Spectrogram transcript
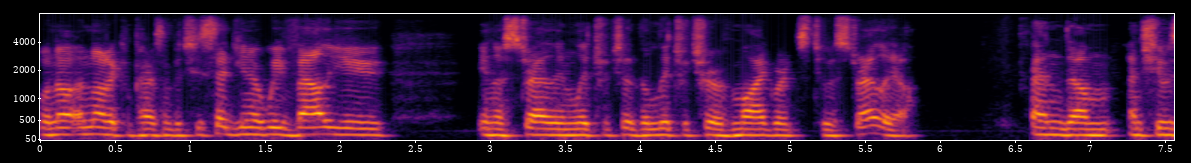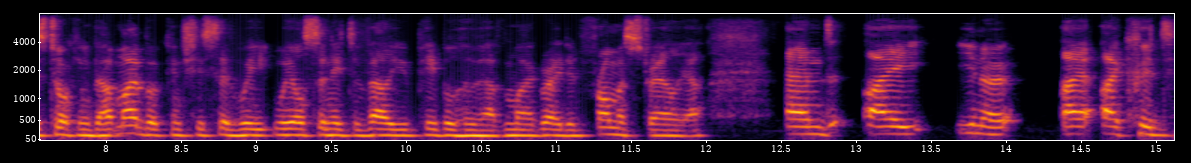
well not not a comparison, but she said you know we value in Australian literature, the literature of migrants to Australia. And um, and she was talking about my book, and she said we we also need to value people who have migrated from Australia. And I, you know, I I could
